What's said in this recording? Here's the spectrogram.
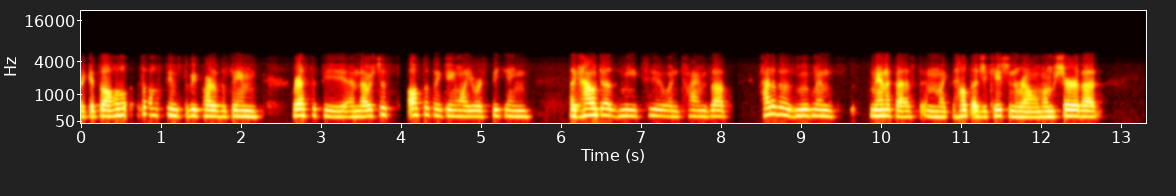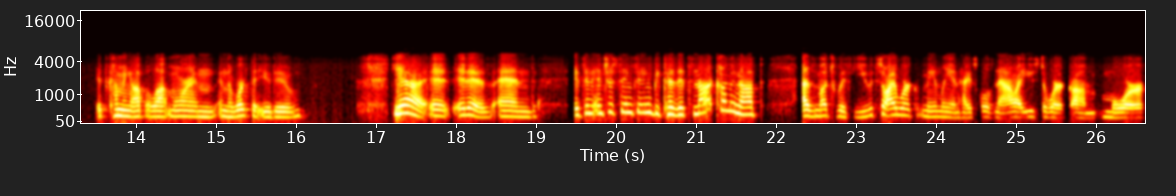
Like it's all it all seems to be part of the same recipe. And I was just also thinking while you were speaking, like how does Me Too and Times Up how do those movements manifest in like the health education realm? I'm sure that it's coming up a lot more in in the work that you do. Yeah, it it is, and it's an interesting thing because it's not coming up as much with youth. So I work mainly in high schools now. I used to work um, more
